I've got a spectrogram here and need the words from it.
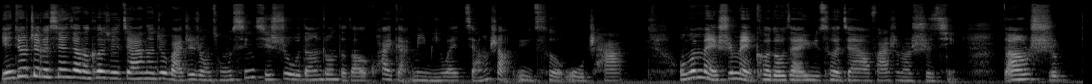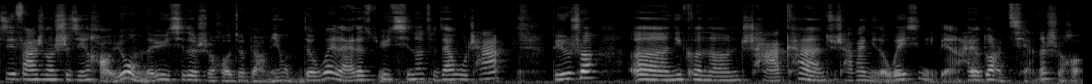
研究这个现象的科学家呢，就把这种从新奇事物当中得到的快感命名为奖赏预测误差。我们每时每刻都在预测将要发生的事情，当实际发生的事情好于我们的预期的时候，就表明我们对未来的预期呢存在误差。比如说，呃，你可能查看去查看你的微信里边还有多少钱的时候，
